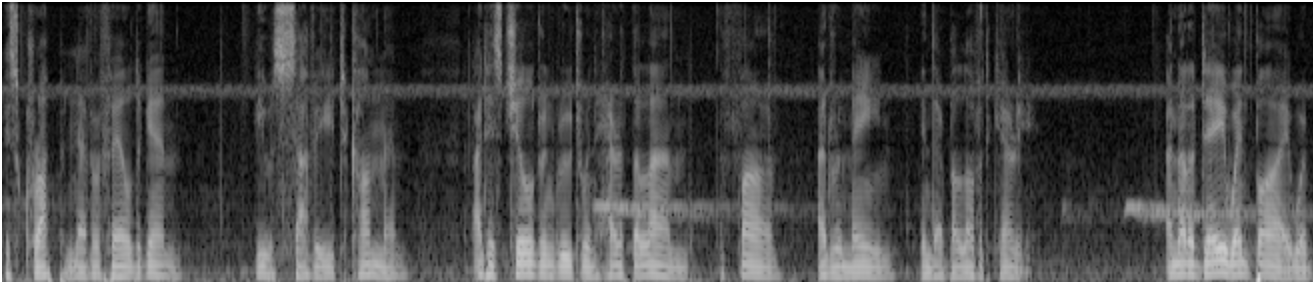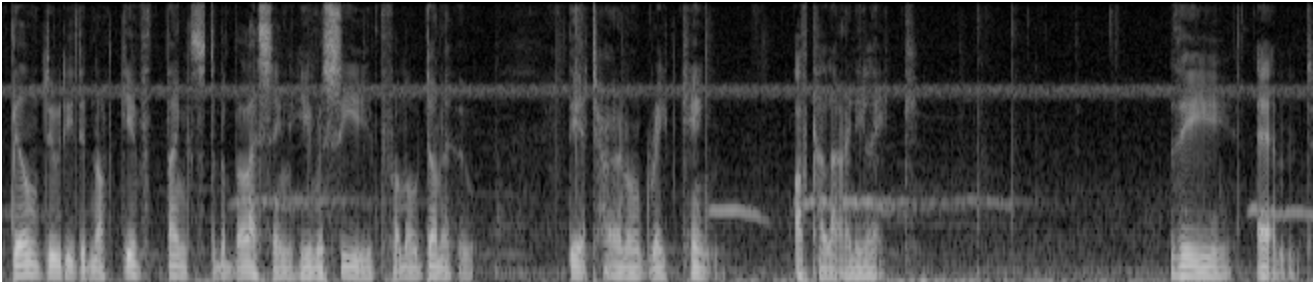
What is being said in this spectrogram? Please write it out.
His crop never failed again. He was savvy to con men, and his children grew to inherit the land, the farm, and remain in their beloved Kerry. And not a day went by where Bill Doody did not give thanks to the blessing he received from O'Donoghue, the eternal great king of Killarney Lake. The end.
